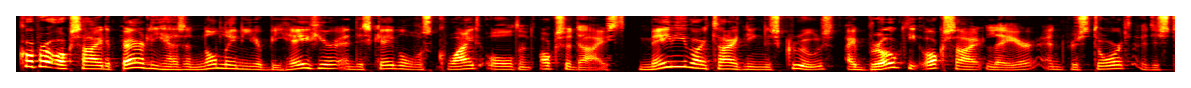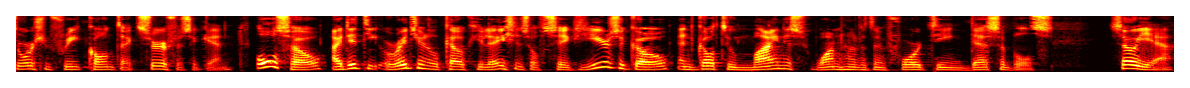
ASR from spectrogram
Copper oxide apparently has a nonlinear behavior and this cable was quite old and oxidized. Maybe by tightening the screws I broke the oxide layer and restored a distortion-free contact surface again. Also, I did the original calculations of 6 years ago and got to minus 114 decibels. So yeah,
